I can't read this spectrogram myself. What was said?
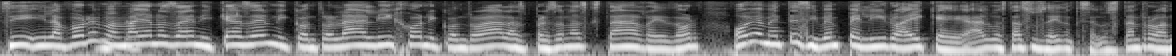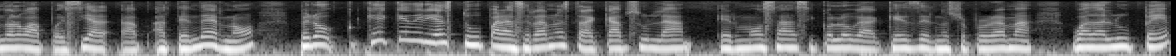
Sí, y la pobre mamá ya no sabe ni qué hacer, ni controlar al hijo, ni controlar a las personas que están alrededor. Obviamente, si ven peligro ahí, que algo está sucediendo, que se los están robando algo, pues sí, a, atender, ¿no? Pero, ¿qué, ¿qué dirías tú para cerrar nuestra cápsula hermosa? psicóloga que es de nuestro programa Guadalupe,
